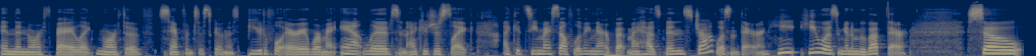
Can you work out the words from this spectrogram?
in the North Bay, like north of San Francisco, in this beautiful area where my aunt lives, and I could just like I could see myself living there. But my husband's job wasn't there, and he he wasn't going to move up there. So,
